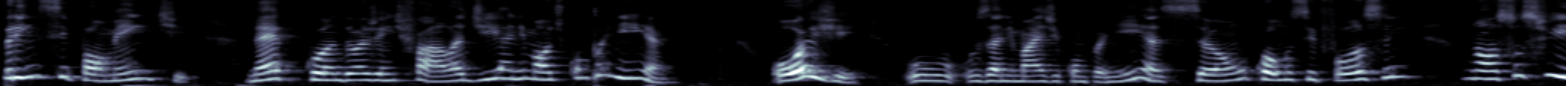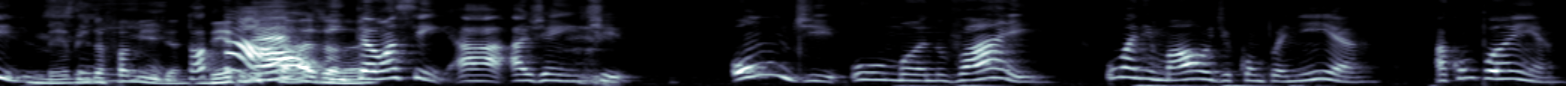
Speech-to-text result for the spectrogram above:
Principalmente, né, quando a gente fala de animal de companhia. Hoje, o- os animais de companhia são como se fossem nossos filhos Membros Sim, da família. total. Dentro de né? casa, né? Então, assim, a, a gente. Onde o humano vai, o animal de companhia acompanha.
